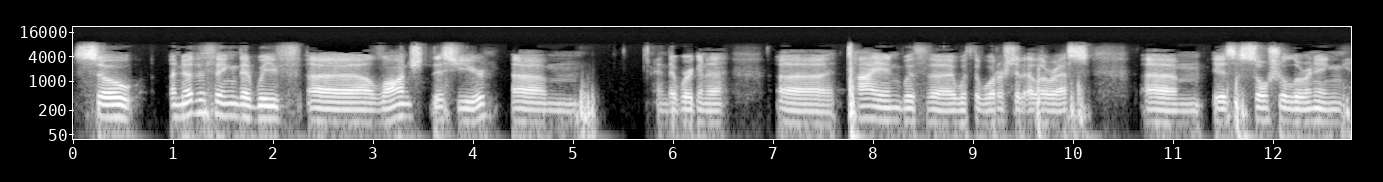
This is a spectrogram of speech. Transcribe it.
So another thing that we've uh, launched this year, um, and that we're going to uh, tie in with uh, with the Watershed LRS, um, is a social learning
